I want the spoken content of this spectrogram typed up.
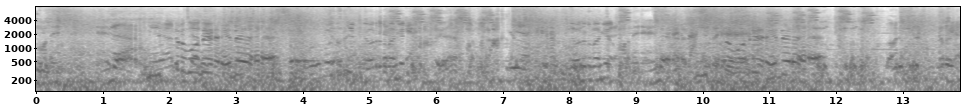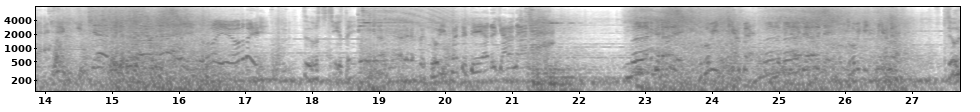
と もどうしようぜ取り立ててやるからな流れ飛びつやめ流れ飛びつやめそれの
